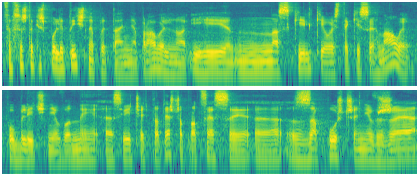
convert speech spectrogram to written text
Це все ж таки ж політичне питання, правильно? І наскільки ось такі сигнали публічні вони е, свідчать про те, що процеси е, запущені вже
